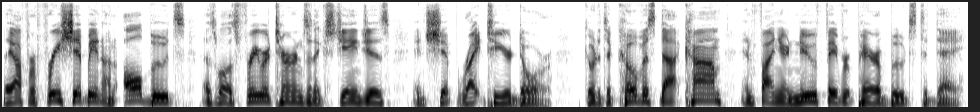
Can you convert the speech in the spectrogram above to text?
They offer free shipping on all boots, as well as free returns and exchanges, and ship right to your door. Go to tecovas.com and find your new favorite pair of boots today.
